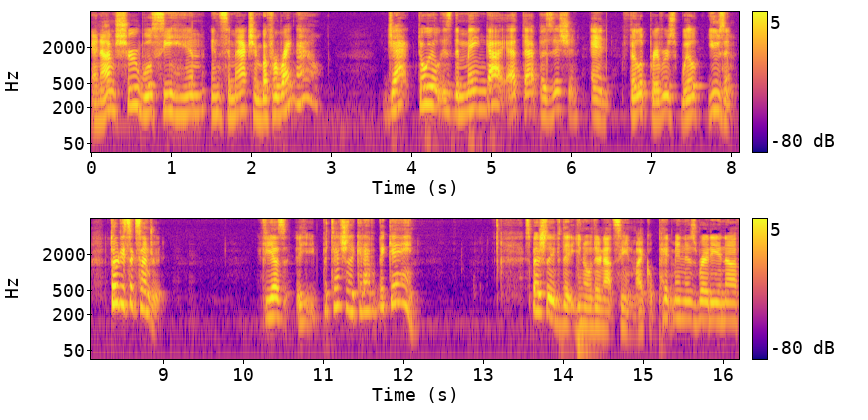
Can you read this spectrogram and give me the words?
and I'm sure we'll see him in some action. But for right now, Jack Doyle is the main guy at that position, and Philip Rivers will use him. 3,600. If he has, he potentially could have a big game. Especially if they, you know, they're not seeing Michael Pittman is ready enough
